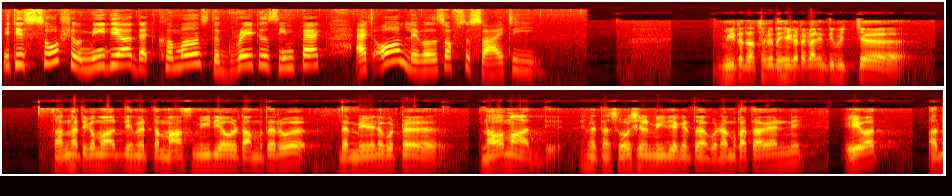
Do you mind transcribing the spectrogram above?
it is social media that commands the greatest impact at all levels of society. මීට දශක දෙකකට කලින් තිබිච්ච සංහතික මාධ්‍ය එහෙම නැත්නම් මාස් මීඩියා වලට අමතරව දැන් මේ වෙනකොට නව මාධ්‍ය එහෙම නැත්නම් සෝෂල් මීඩියා ගැන තමයි ගොඩක්ම කතා වෙන්නේ. ඒවත් අද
